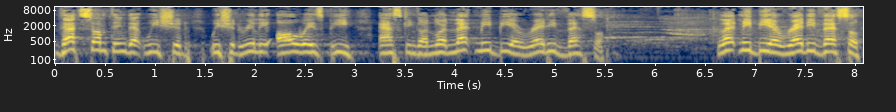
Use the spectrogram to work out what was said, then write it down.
that's something that we should, we should really always be asking God, Lord, let me be a ready vessel. Let me be a ready vessel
